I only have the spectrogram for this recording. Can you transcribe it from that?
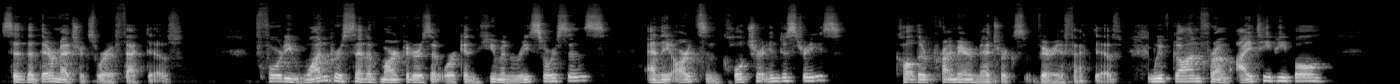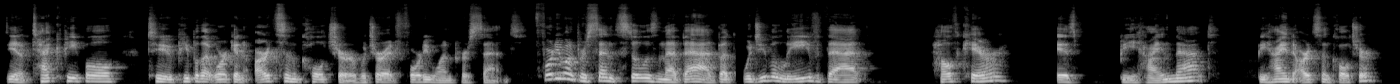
said that their metrics were effective. 41% of marketers that work in human resources and the arts and culture industries call their primary metrics very effective. We've gone from IT people you know tech people to people that work in arts and culture, which are at 41%. 41% still isn't that bad, but would you believe that healthcare is behind that, behind arts and culture?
